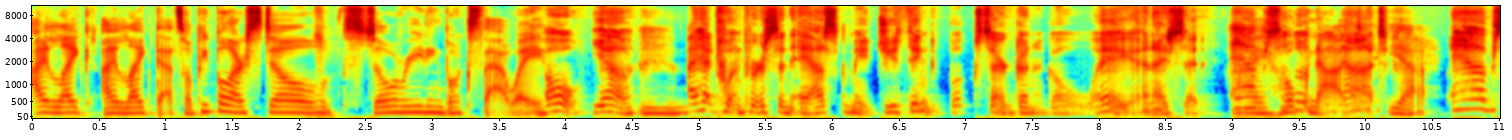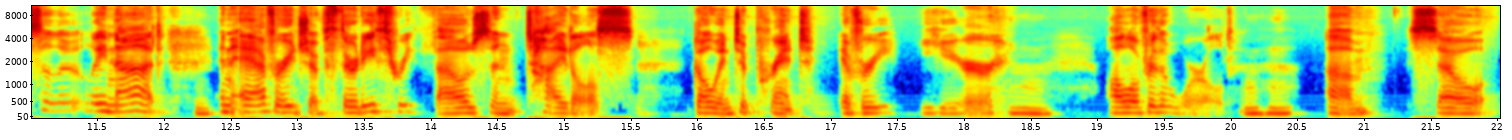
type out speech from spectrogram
I like I like that. So people are still still reading books that way. Oh yeah, mm-hmm. I had one person ask me, "Do you think books are going to go away?" And I said, "Absolutely I hope not. not. Yeah, absolutely not." Mm-hmm. An average of thirty three thousand titles go into print every year. Mm. All over the world. Mm-hmm. Um, so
